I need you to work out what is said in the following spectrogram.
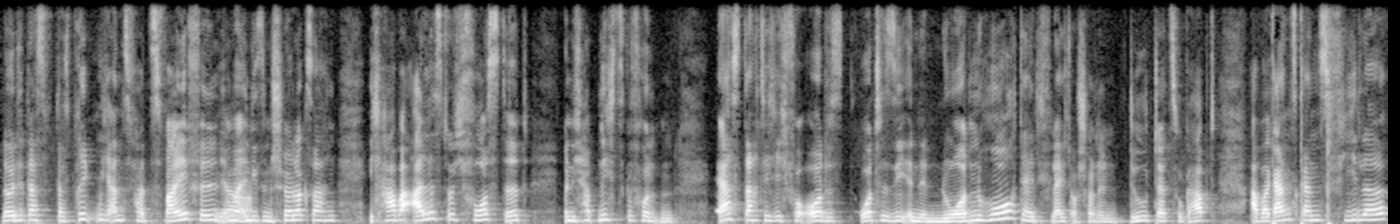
Leute, das, das bringt mich ans Verzweifeln, Ja. immer in diesen Sherlock-Sachen. Ich habe alles durchforstet und ich habe nichts gefunden. Erst dachte ich, ich verorte orte sie in den Norden hoch. Da hätte ich vielleicht auch schon einen Dude dazu gehabt. Aber ganz, ganz viele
